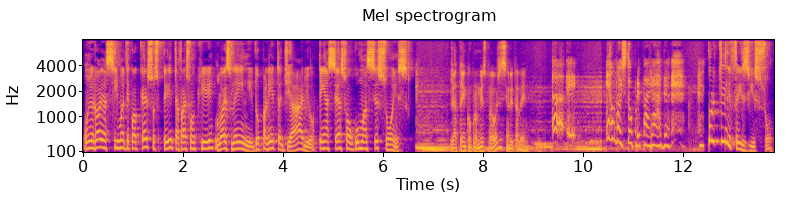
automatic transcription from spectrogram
um herói acima de qualquer suspeita faz com que Lois Lane, do Planeta Diário, tenha acesso a algumas sessões. Já tem compromisso para hoje, senhorita Lane? Ah, é, eu não estou preparada. Por que ele fez isso?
